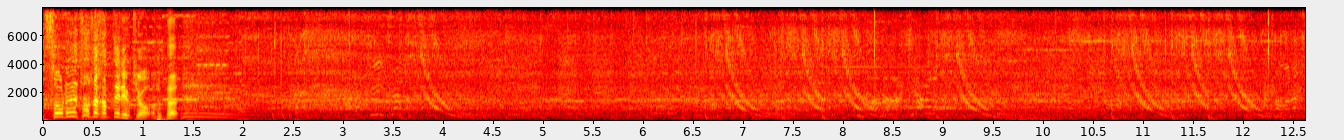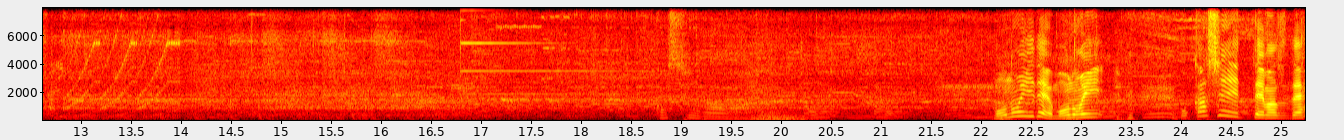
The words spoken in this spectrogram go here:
それで戦ってるよ今日。いだよ物言い。おかしいってマジで。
